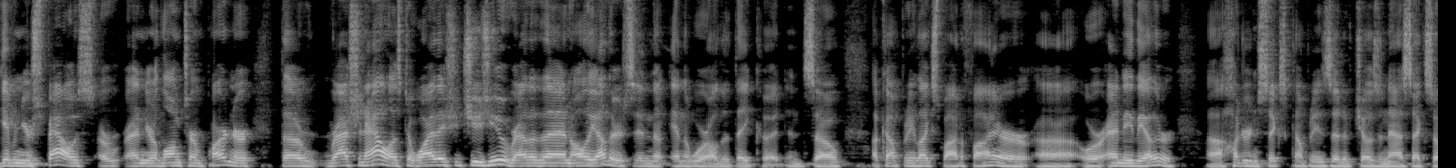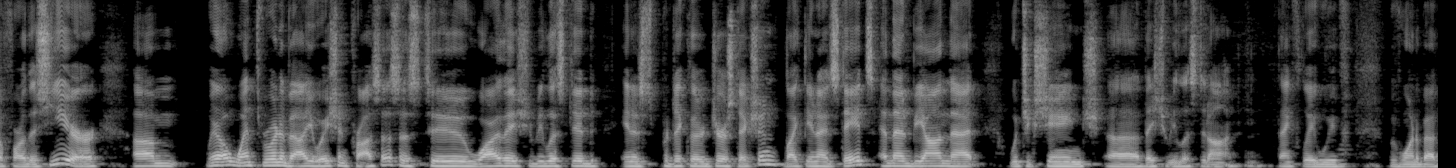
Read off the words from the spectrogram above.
given your spouse or, and your long term partner the rationale as to why they should choose you rather than all the others in the in the world that they could. And so a company like Spotify or uh, or any of the other uh, 106 companies that have chosen Nasdaq so far this year, um, you know, went through an evaluation process as to why they should be listed in a particular jurisdiction like the United States, and then beyond that which exchange uh, they should be listed on. thankfully, we've we've won about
